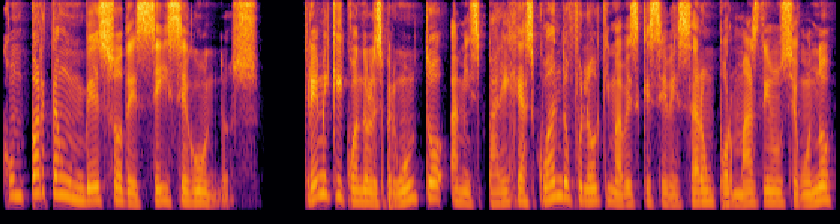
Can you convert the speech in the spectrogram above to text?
Compartan un beso de 6 segundos. Créeme que cuando les pregunto a mis parejas cuándo fue la última vez que se besaron por más de un segundo,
